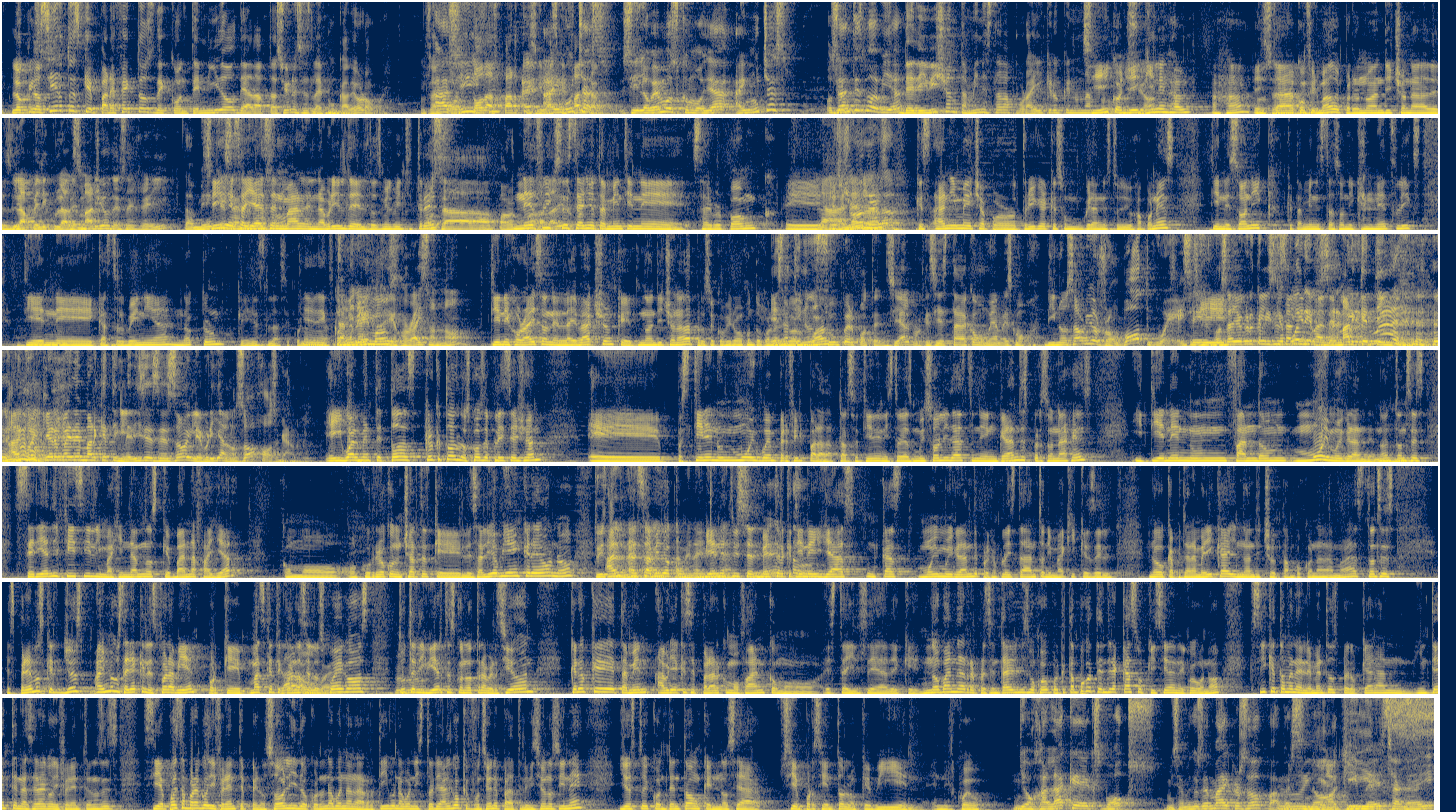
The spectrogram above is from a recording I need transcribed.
Lo, lo cierto es que para efectos de contenido de adaptaciones es la época de oro, güey. O sea, Ah, por sí, todas sí. partes Hay, y las hay que muchas. faltan. Si lo vemos como ya, hay muchas. O sea, antes no había. The Division también estaba por ahí, creo que en una Sí, con Jake. Gyllenhaal. Ajá. O está sea- confirmado, pero no han dicho nada desde. La película de Mario, de CGI. También sí, esa ya es en, mar- en abril del 2023. O sea, para- Netflix para este año también tiene Cyberpunk, eh, La- Runners, la- que es anime hecha por Trigger, que es un gran estudio japonés. Tiene Sonic, que también está Sonic en Netflix. Tiene Castlevania Nocturne, que es la secuela de las También hay Horizon, ¿no? Tiene Horizon en live action, que no han dicho nada, pero se confirmó junto con la Esa God tiene un súper potencial porque sí está como muy es como dinosaurio robot, güey. Sí. O sea, yo creo que le dices ¿Qué a alguien de marketing, a cualquier güey de marketing le dices eso y le brillan los ojos, cabrón. E igualmente, todas, creo que todos los juegos de PlayStation eh, pues tienen un muy buen perfil para adaptarse. Tienen historias muy sólidas, tienen grandes personajes y tienen un fandom muy, muy grande, ¿no? Entonces, sería difícil imaginarnos que van a fallar. Como ocurrió con Uncharted, que le salió bien, creo, ¿no? Twisted han, sabido. ahí Viene viene. Twisted Metal, que tiene ya un cast muy, muy grande. Por ejemplo, ahí está Anthony Mackie, que es el nuevo Capitán América, y no han dicho tampoco nada más. Entonces, esperemos que. Yo, a mí me gustaría que les fuera bien, porque más gente Claro, conoce los juegos, tú te diviertes con otra versión. Creo que también habría que separar como fan como esta idea de que no van a representar el mismo juego porque tampoco tendría caso que hicieran el juego, ¿no? Sí que tomen elementos, pero que hagan, intenten hacer algo diferente. Entonces, si apuestan por algo diferente, pero sólido, con una buena narrativa, una buena historia, algo que funcione para televisión o cine, yo estoy contento, aunque no sea 100% lo que vi en, en el juego. Y ojalá que Xbox, mis amigos de Microsoft, a ver si no aquí me echan ahí.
